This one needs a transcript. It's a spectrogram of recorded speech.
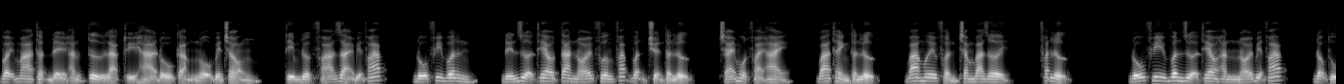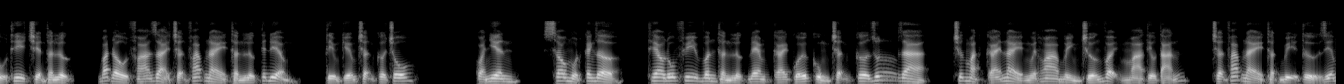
vậy mà thật để hắn từ Lạc Thủy Hà đồ cảm ngộ bên trong, tìm được phá giải biện pháp, Đỗ Phi Vân, đến dựa theo ta nói phương pháp vận chuyển thần lực, trái một phải hai, ba thành thần lực, 30% ba rơi, phát lực. Đỗ Phi Vân dựa theo hắn nói biện pháp, động thủ thi triển thần lực, bắt đầu phá giải trận pháp này thần lực tiết điểm, tìm kiếm trận cơ chỗ. Quả nhiên, sau một canh giờ, theo Đỗ Phi Vân thần lực đem cái cuối cùng trận cơ rút ra, trước mặt cái này Nguyệt Hoa bình chướng vậy mà tiêu tán, trận pháp này thật bị Tử Diễm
